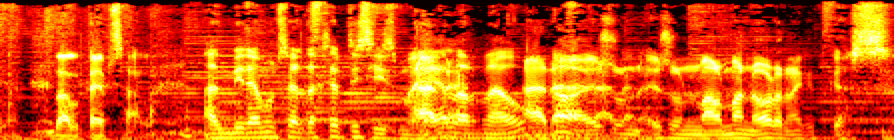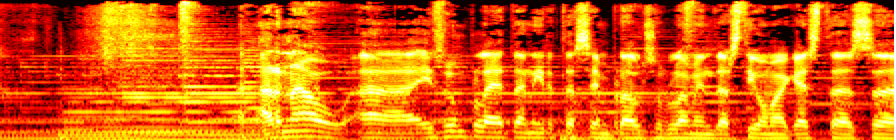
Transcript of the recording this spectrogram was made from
del Pep Sala. Admirem un cert escepticisme, eh, Ara, l'Arnau? ara. no, és un, és un mal menor, en aquest cas. Arnau, eh, és un plaer tenir-te sempre al suplement d'estiu amb aquestes eh,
